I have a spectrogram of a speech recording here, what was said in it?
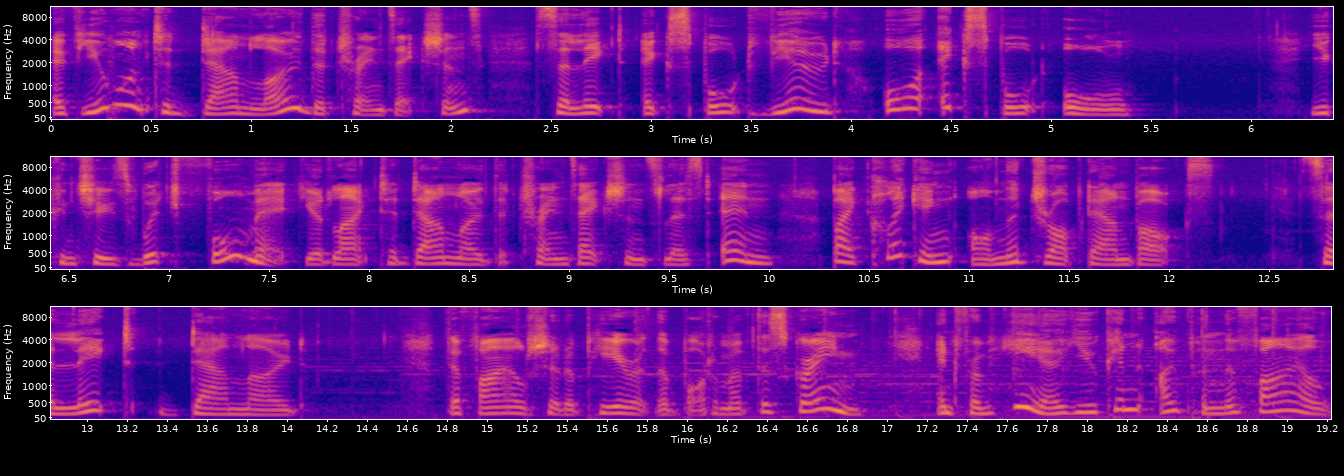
If you want to download the transactions, select Export Viewed or Export All. You can choose which format you'd like to download the transactions list in by clicking on the drop down box. Select Download. The file should appear at the bottom of the screen, and from here you can open the file.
